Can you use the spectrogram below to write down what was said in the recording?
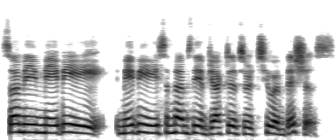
So, I mean, maybe, maybe sometimes the objectives are too ambitious.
